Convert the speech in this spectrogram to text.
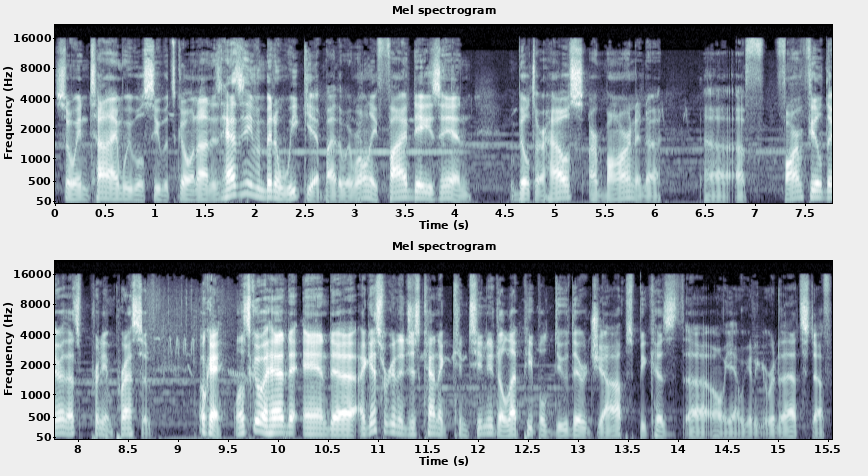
So in time, we will see what's going on. It hasn't even been a week yet, by the way. We're only five days in. We built our house, our barn, and a, uh, a farm field there. That's pretty impressive. Okay, let's go ahead and uh, I guess we're going to just kind of continue to let people do their jobs because, uh, oh yeah, we got to get rid of that stuff.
